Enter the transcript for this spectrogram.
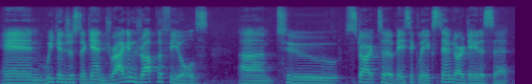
and we can just, again, drag and drop the fields um, to start to basically extend our data set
